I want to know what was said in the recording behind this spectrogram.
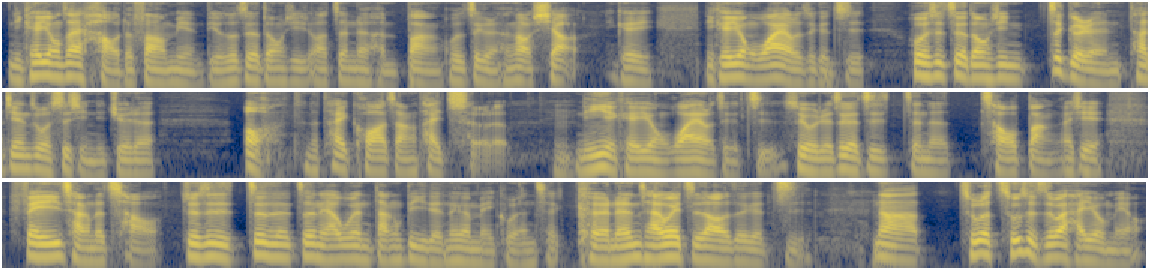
你可以用在好的方面，比如说这个东西哇真的很棒，或者这个人很好笑，你可以你可以用 wild 这个字，或者是这个东西这个人他今天做的事情，你觉得哦真的太夸张太扯了。嗯你也可以用 wild 这个字，所以我觉得这个字真的超棒，而且非常的潮，就是真的真的要问当地的那个美国人才可能才会知道这个字。那除了除此之外还有没有？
